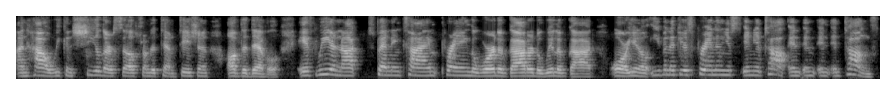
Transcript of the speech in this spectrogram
on how we can shield ourselves from the temptation of the devil. If we are not spending time praying the word of God or the will of God, or you know, even if you're praying in your in your tongue in, in, in, in tongues,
